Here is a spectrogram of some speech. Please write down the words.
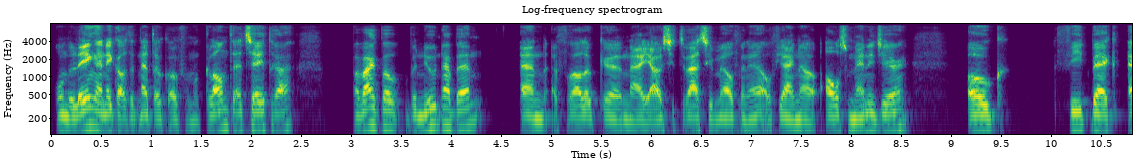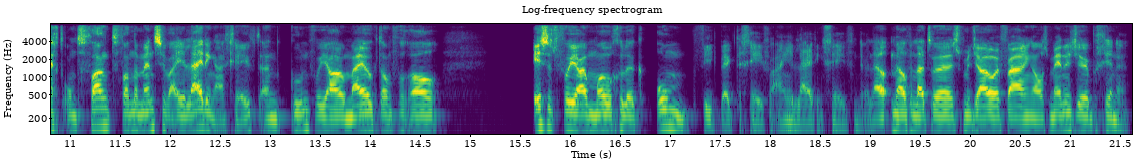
onderling. En ik had het net ook over mijn klanten, et cetera. Maar waar ik wel benieuwd naar ben, en vooral ook uh, naar jouw situatie, Melvin, hè, of jij nou als manager ook feedback echt ontvangt van de mensen waar je leiding aan geeft. En Koen, voor jou en mij ook dan vooral, is het voor jou mogelijk om feedback te geven aan je leidinggevende? Melvin, laten we eens met jouw ervaring als manager beginnen.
